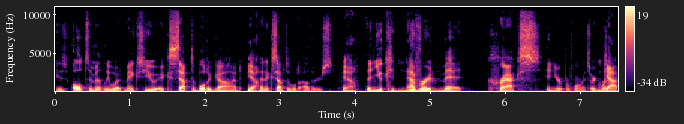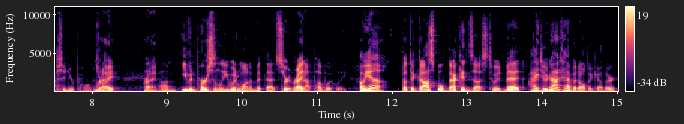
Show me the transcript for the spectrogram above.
is ultimately what makes you acceptable to God Yeah. and acceptable to others, Yeah. then you could never admit cracks in your performance or gaps in your performance, Right. right? Right. Um, even personally, you wouldn't want to admit that. Certainly Right. not publicly. oh yeah, But the gospel beckons us to admit, I do not have it all together,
